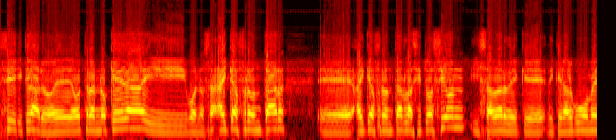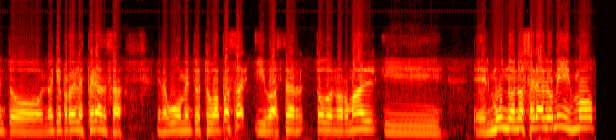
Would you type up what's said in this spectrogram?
sí, claro, eh, otra no queda y bueno, hay que afrontar, eh, hay que afrontar la situación y saber de que, de que en algún momento, no hay que perder la esperanza, en algún momento esto va a pasar y va a ser todo normal y el mundo no será lo mismo,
